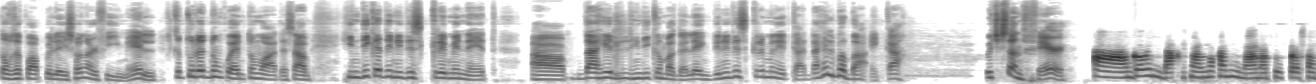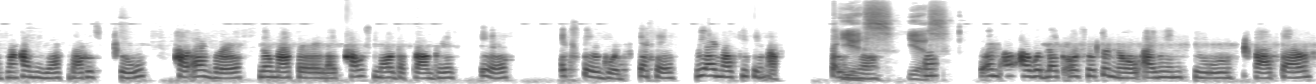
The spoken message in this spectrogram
of the population are female. Katulad nung kwento mo, Ate Sab, hindi ka dinidiscriminate ah, dahil hindi ka magaling. Dinidiscriminate ka dahil babae ka. Which is unfair. Ah, going back, sabi mo kanina na 2% lang kami, yes, that is true. However, no matter like how small the progress is, it's still good. Kasi we are now keeping up sa inyo. Yes. Yes. And I, I would like also to know, I mean to uh, tell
